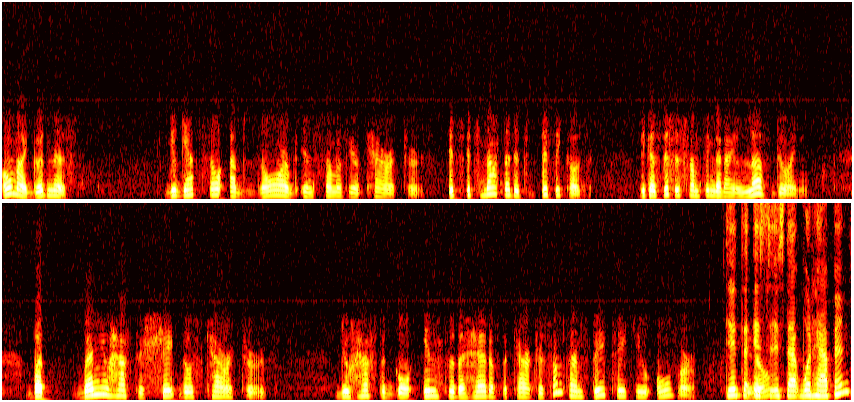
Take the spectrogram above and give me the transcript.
Oh my goodness. You get so absorbed in some of your characters. It's it's not that it's difficult because this is something that I love doing. But when you have to shape those characters, you have to go into the head of the characters. Sometimes they take you over did the, is know? is that what happened?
